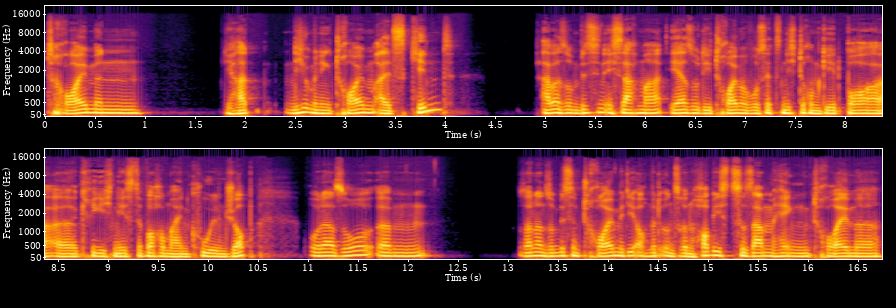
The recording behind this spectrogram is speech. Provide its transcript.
Träumen, ja, nicht unbedingt Träumen als Kind, aber so ein bisschen, ich sag mal, eher so die Träume, wo es jetzt nicht darum geht, boah, äh, kriege ich nächste Woche meinen coolen Job oder so, ähm, sondern so ein bisschen Träume, die auch mit unseren Hobbys zusammenhängen, Träume,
